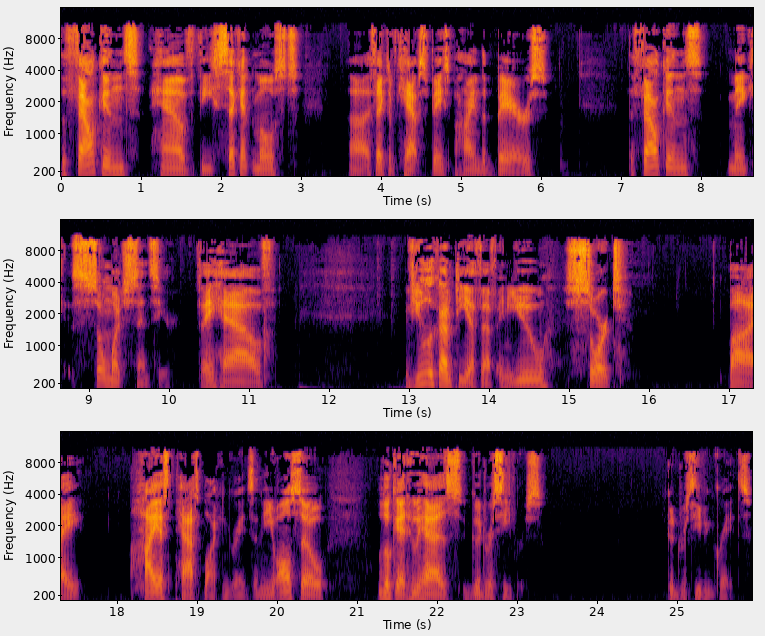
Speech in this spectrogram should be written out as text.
The Falcons have the second most uh, effective cap space behind the Bears. The Falcons make so much sense here. They have, if you look on PFF and you sort by highest pass blocking grades. And you also look at who has good receivers, good receiving grades.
